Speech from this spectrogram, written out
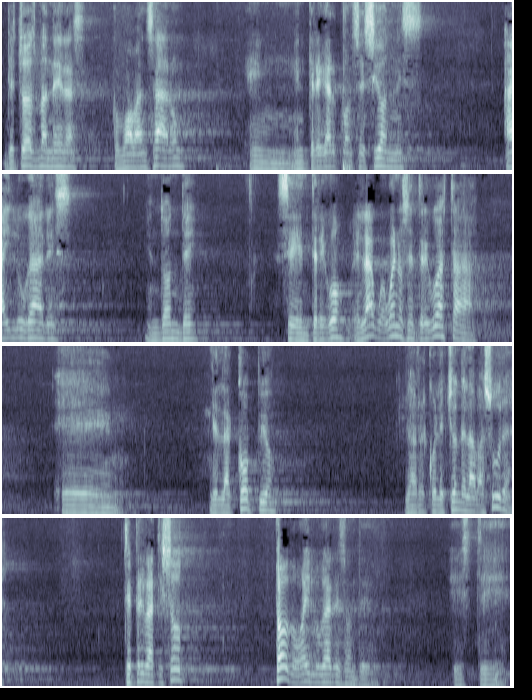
De todas maneras, como avanzaron en entregar concesiones, hay lugares en donde se entregó el agua. Bueno, se entregó hasta eh, el acopio, la recolección de la basura. Se privatizó todo. Hay lugares donde este,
